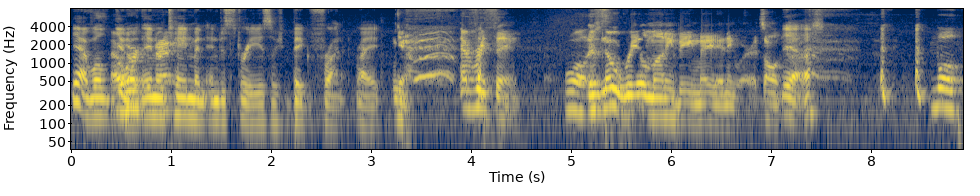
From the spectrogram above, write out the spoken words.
Yeah, well, I you know, work- the entertainment industry is a big front, right? Yeah, everything. Well, There's no real money being made anywhere. It's all Yeah. well.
